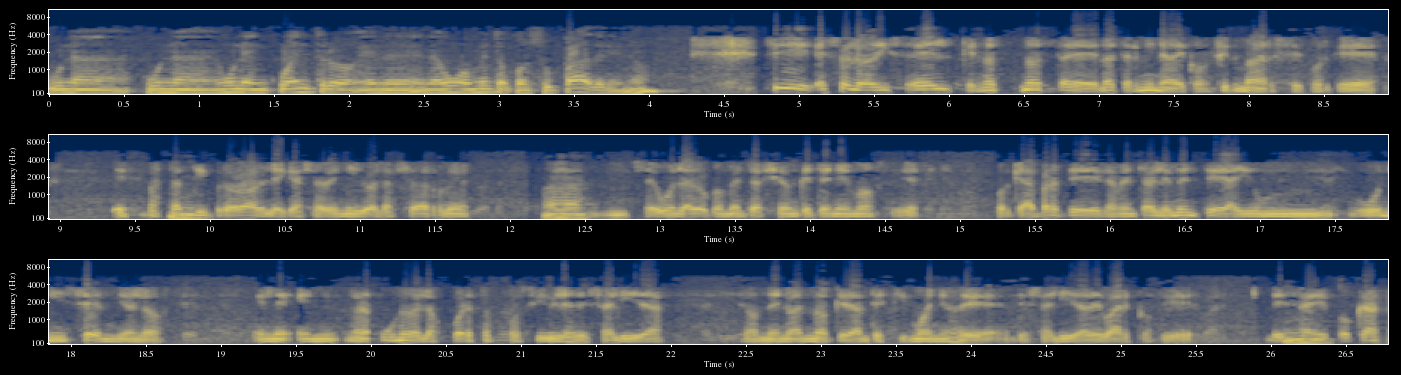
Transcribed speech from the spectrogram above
una, una, un encuentro en, algún momento con su padre, ¿no? Sí, eso lo dice él, que no, no, no termina de confirmarse, porque es bastante mm. improbable que haya venido al hacerle, eh, según la documentación que tenemos. Eh, porque aparte lamentablemente hay un un incendio en los en, uno de los puertos posibles de salida donde no, no quedan testimonios de, salida de barcos de, esa mm. época,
